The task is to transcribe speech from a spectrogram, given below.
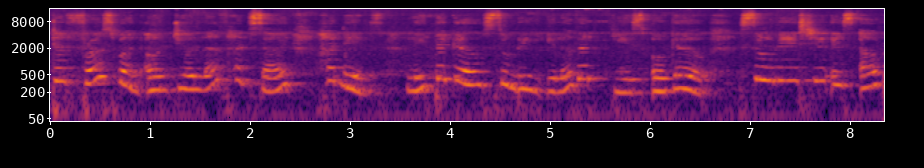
The first one on your left hand side, her name's little girl Suri, 11 years old girl. Suri, she is our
